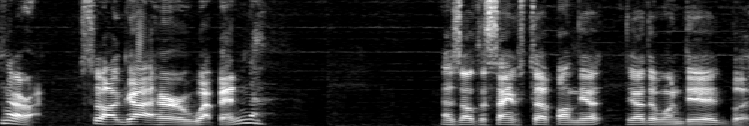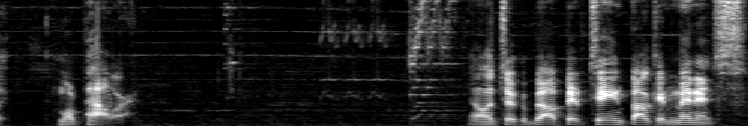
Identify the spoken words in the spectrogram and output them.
Alright, so I got her weapon. Has all the same stuff on the, the other one did, but more power. It only took about 15 fucking minutes.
